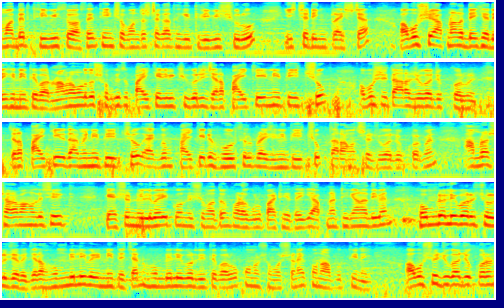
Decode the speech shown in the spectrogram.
আমাদের থ্রি পিসও আছে, তিনশো পঞ্চাশ টাকা থেকে থ্রি পিস শুরু স্টার্টিং প্রাইসটা অবশ্যই আপনারা দেখে দেখে নিতে পারবেন। আমরা মূলত সব কিছু পাইকারি বিক্রি করি। যারা পাইকারি নিতে ইচ্ছুক, অবশ্যই তারা যোগাযোগ করবেন। যারা পাইকারি দামে নিতে ইচ্ছুক, একদম পাইকারি হোলসেল প্রাইসে নিতে ইচ্ছুক, তারা আমার সাথে যোগাযোগ করবেন। আমরা সারা বাংলাদেশে ক্যাশ অন ডেলিভারি কন্ডিশনের মাধ্যমে প্রোডাক্টগুলো পাঠিয়ে থাকি আপনার ঠিকানা দিবেন, হোম ডেলিভারি চলে যাবে। যারা হোম ডেলিভারি নিতে চান, হোম ডেলিভারি দিতে পারব, কোনো সমস্যা নেই, কোনো আপত্তি নেই। অবশ্যই যোগাযোগ করেন,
